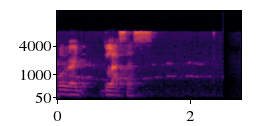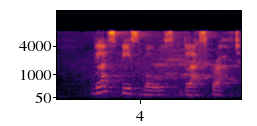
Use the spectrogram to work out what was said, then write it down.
colored glasses. Glass piece bowls glass craft.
